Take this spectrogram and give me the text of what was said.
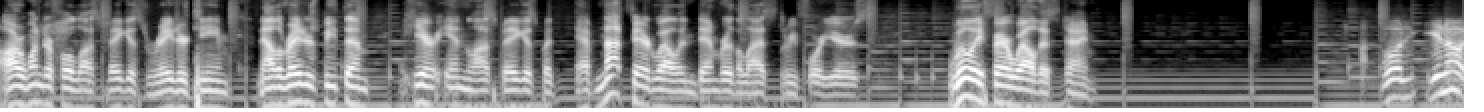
our wonderful Las Vegas Raider team. Now, the Raiders beat them here in Las Vegas, but have not fared well in Denver the last three, four years. Will they fare well this time? Well, you know,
